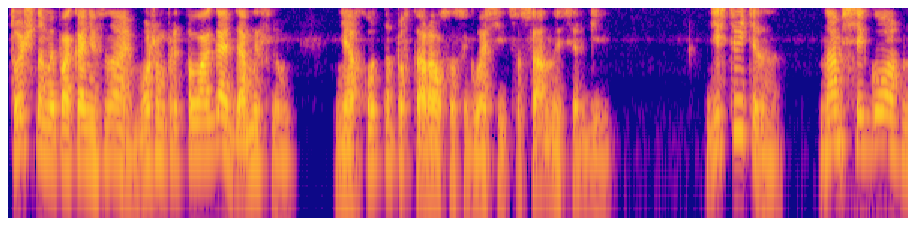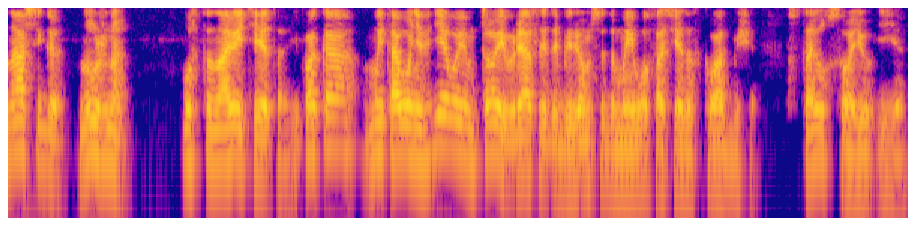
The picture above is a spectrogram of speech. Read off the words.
Точно мы пока не знаем. Можем предполагать, домысливать. Неохотно постарался согласиться с Анной Сергей. Действительно, нам всего-навсего нужно установить это. И пока мы того не сделаем, то и вряд ли доберемся до моего соседа с кладбища. Вставил свое и я.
